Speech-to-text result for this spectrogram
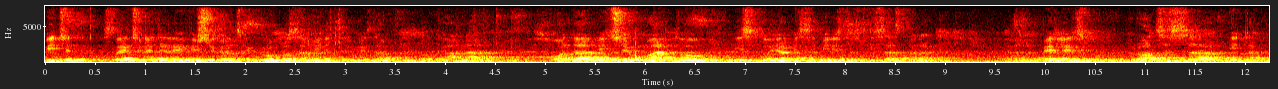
Biće sledeće nedelje i Višegradska grupa sa ministrima iz Zapadnog Balkana, onda biće u martu isto, ja mislim, ministarski sastanak berlinskog procesa i tako.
